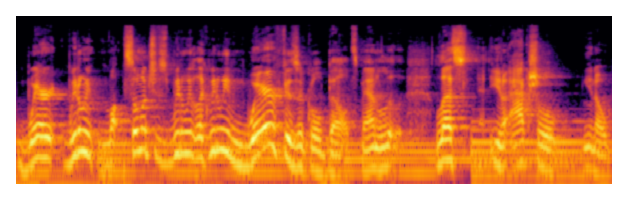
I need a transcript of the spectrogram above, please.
wear we don't so much as we don't like we don't even wear physical belts man. Less you know actual you know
